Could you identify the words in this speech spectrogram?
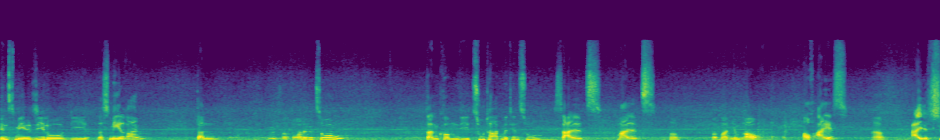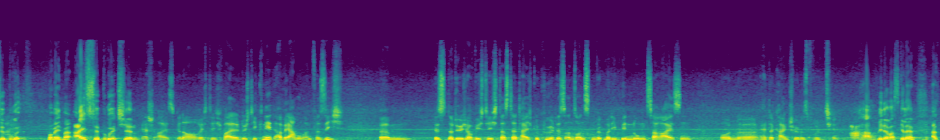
ins Mehlsilo die, das Mehl rein. Dann wird es nach vorne gezogen. Dann kommen die Zutaten mit hinzu. Salz, Malz, ja, was man eben braucht. Auch Eis. Ja. Eis für Brötchen. Moment mal, Eis für Brötchen? Fresh-Eis, genau, richtig. Weil durch die Kneterwärmung an für sich ähm, ist natürlich auch wichtig, dass der Teig gekühlt ist. Ansonsten wird man die Bindungen zerreißen und äh, hätte kein schönes Brötchen. Aha, wieder was gelernt. Also,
